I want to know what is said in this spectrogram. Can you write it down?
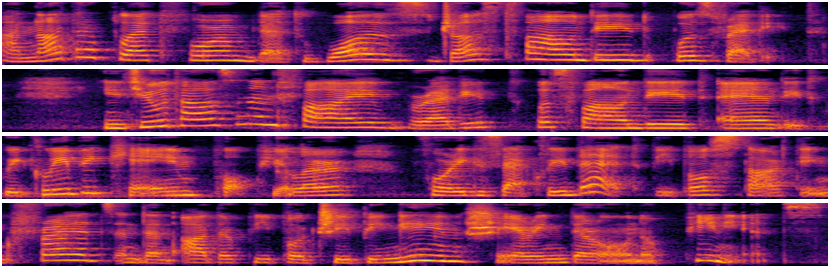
another platform that was just founded was Reddit. In 2005, Reddit was founded and it quickly became popular for exactly that people starting threads and then other people chipping in, sharing their own opinions.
